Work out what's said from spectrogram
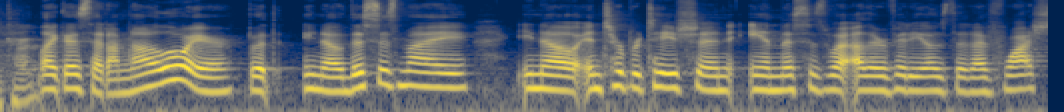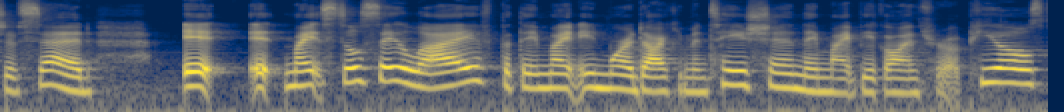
Okay. Like I said, I'm not a lawyer, but you know, this is my you know interpretation, and this is what other videos that I've watched have said. It it might still say live, but they might need more documentation. They might be going through appeals.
